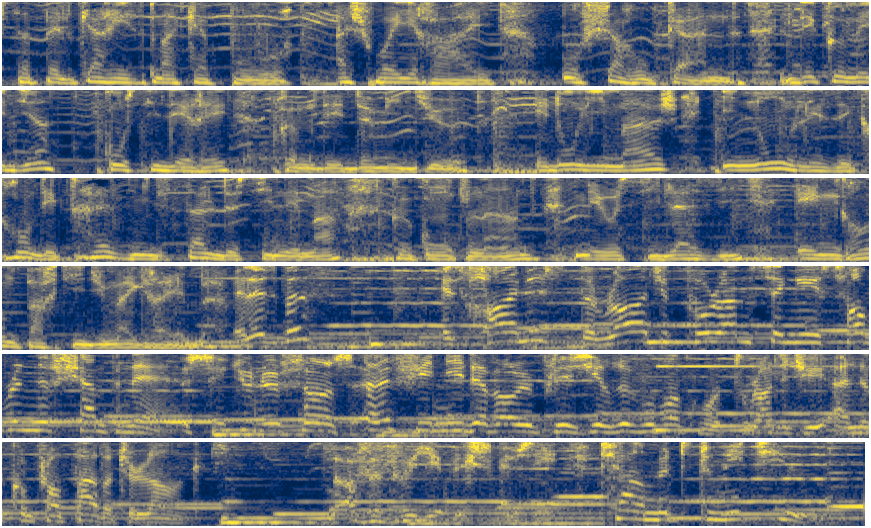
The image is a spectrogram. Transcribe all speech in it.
s'appellent Charisma Kapoor, Ashwai Rai ou Shah Rukh Khan, des comédiens considérés comme des demi-dieux et dont l'image inonde les écrans des 13 000 salles de cinéma que compte l'Inde, mais aussi l'Asie et une grande partie du Maghreb. Elizabeth, His Highness the Raja Puram Singh Sovereign of Champaner. C'est une chance infinie d'avoir le plaisir de vous rencontrer. Rajaji, elle ne comprend pas votre langue. Ah, veuillez m'excuser. Charmed to meet you.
